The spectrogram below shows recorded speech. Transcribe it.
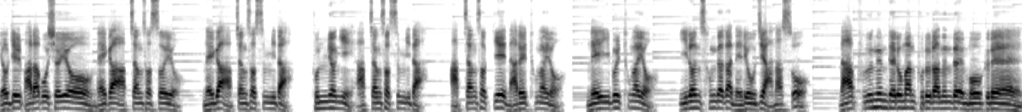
여길 바라보셔요. 내가 앞장섰어요. 내가 앞장섰습니다. 분명히 앞장섰습니다. 앞장섰기에 나를 통하여 내 입을 통하여 이런 성가가 내려오지 않았소. 나 부르는 대로만 부르라는데 뭐 그래.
